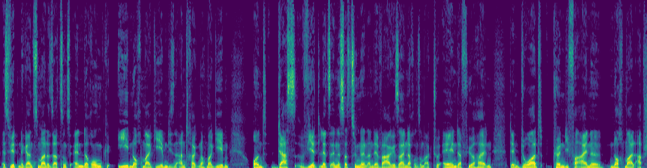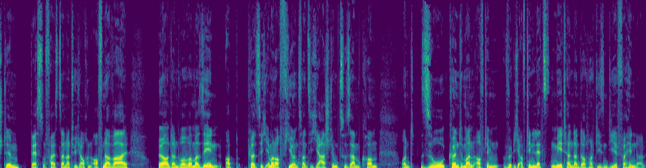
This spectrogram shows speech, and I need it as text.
Es wird eine ganz normale Satzungsänderung eh nochmal geben, diesen Antrag nochmal geben. Und das wird letztendlich das Zünglein an der Waage sein, nach unserem aktuellen Dafürhalten. Denn dort können die Vereine nochmal abstimmen, bestenfalls dann natürlich auch in offener Wahl. Ja, und dann wollen wir mal sehen, ob plötzlich immer noch 24 Ja-Stimmen zusammenkommen. Und so könnte man auf dem, wirklich auf den letzten Metern dann doch noch diesen Deal verhindern.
